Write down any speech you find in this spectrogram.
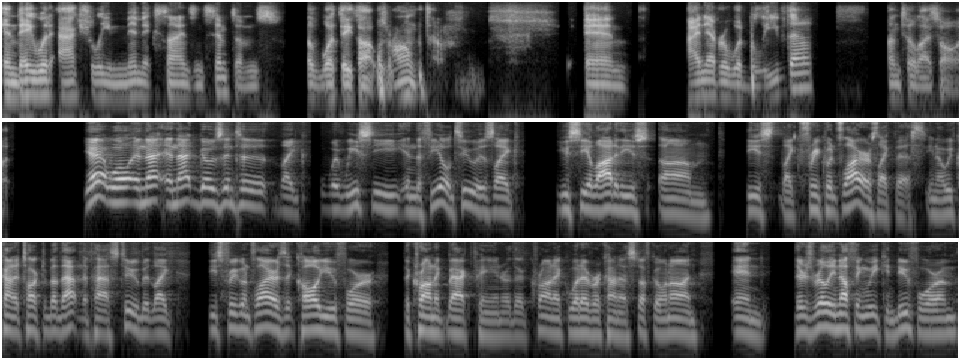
and they would actually mimic signs and symptoms of what they thought was wrong with them and i never would believe that until i saw it Yeah, well, and that and that goes into like what we see in the field too is like you see a lot of these um these like frequent flyers like this. You know, we've kind of talked about that in the past too, but like these frequent flyers that call you for the chronic back pain or the chronic whatever kind of stuff going on and there's really nothing we can do for them.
